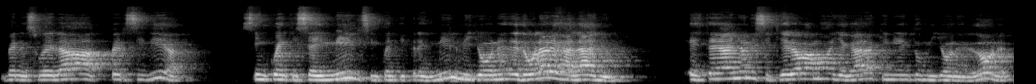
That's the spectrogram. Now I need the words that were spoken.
Venezuela percibía 56 mil, 53 mil millones de dólares al año. Este año ni siquiera vamos a llegar a 500 millones de dólares.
